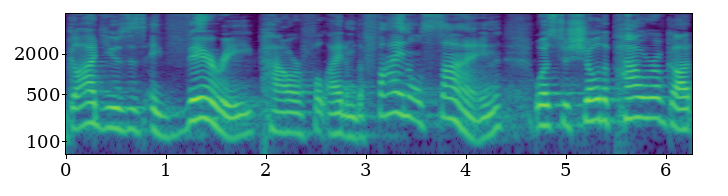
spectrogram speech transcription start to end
God uses a very powerful item. The final sign was to show the power of God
